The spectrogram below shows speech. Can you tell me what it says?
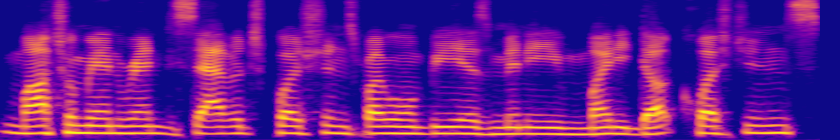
Macho Man Randy Savage questions. Probably won't be as many Mighty Duck questions.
